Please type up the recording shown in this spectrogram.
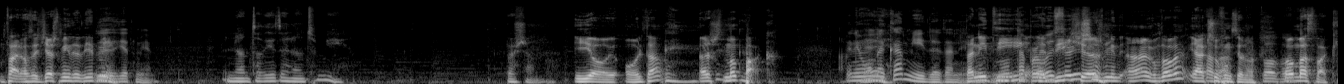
Më fal, ose 6000 dhe 10000. 10000. 99000. Për shembull. Jo, Olta, është më pak. Tani unë kam një ide tani. Tani ti e di që është midis, a kuptove? Ja, kështu po, po. funksionon. Po, po. po mbas pak,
